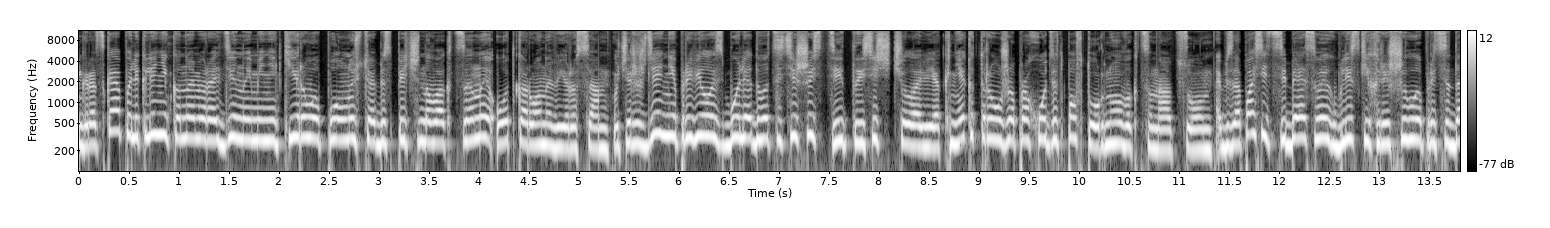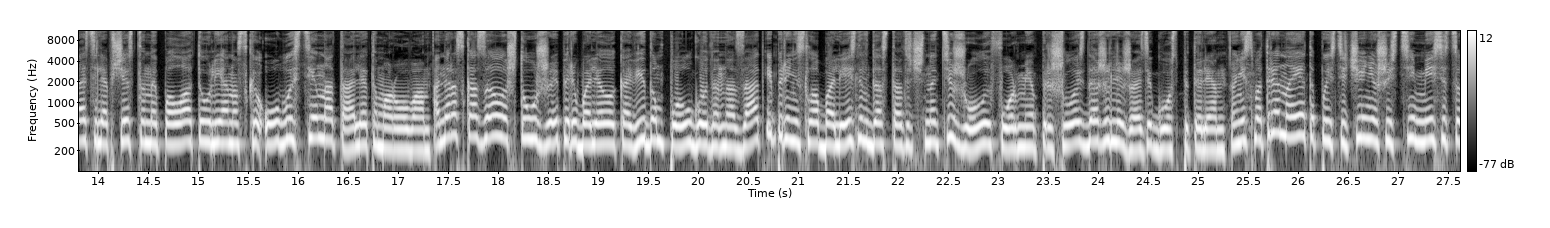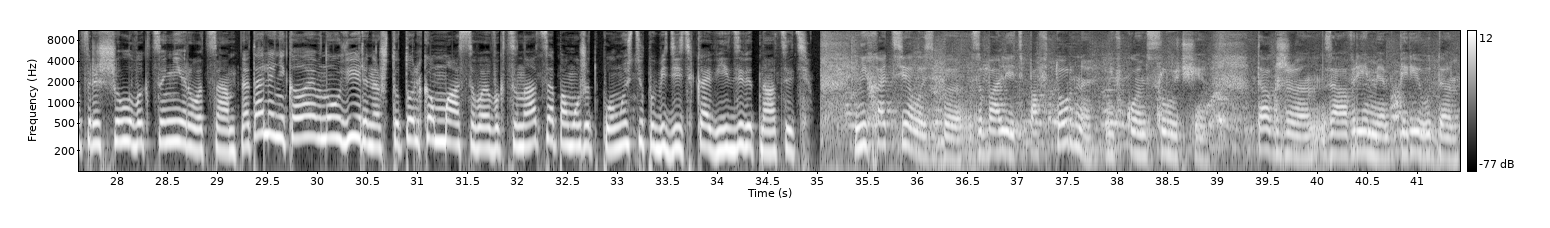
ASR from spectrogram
Городская поликлиника номер один имени Кирова полностью обеспечена вакциной от коронавируса. В учреждении привилось более 26 тысяч человек. Некоторые уже проходят повторную вакцинацию. Обезопасить себя и своих близких решила председатель общественной палаты Ульяновской области Наталья Тамарова. Она рассказала, что уже переболела ковидом полгода назад и перенесла болезнь в достаточно тяжелой форме. Пришлось даже лежать в госпитале. Но несмотря на это, по истечению шести месяцев решила вакцинироваться. Наталья Николаевна уверена, что только массовая вакцинация поможет полностью победить COVID-19. Не хотелось бы заболеть повторно ни в коем случае. Также за время периода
